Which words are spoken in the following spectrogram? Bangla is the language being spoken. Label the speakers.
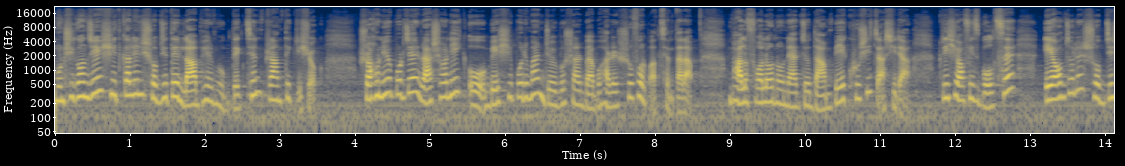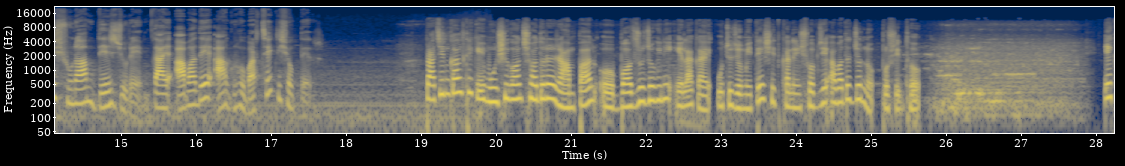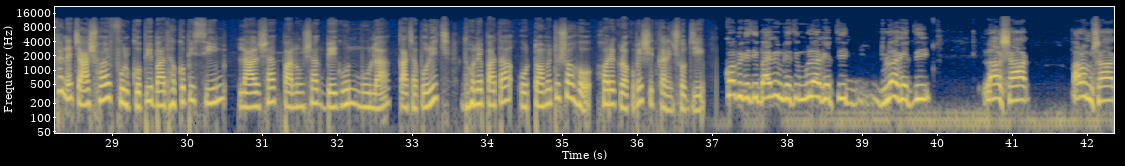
Speaker 1: মুন্সীগঞ্জে শীতকালীন সবজিতে লাভের মুখ দেখছেন প্রান্তিক কৃষক। সহনীয় পর্যায়ে রাসায়নিক ও বেশি পরিমাণ জৈব সার ব্যবহারের সুফল পাচ্ছেন তারা। ভালো ফলন ও ন্যায্য দাম পেয়ে খুশি চাষিরা। কৃষি অফিস বলছে, এ অঞ্চলের সবজির সুনাম দেশ জুড়ে, তাই আবাদে আগ্রহ বাড়ছে কৃষকদের।
Speaker 2: প্রাচীনকাল থেকেই মুন্সীগঞ্জ সদরের রামপাল ও বজ্রযোগিনী এলাকায় উঁচু জমিতে শীতকালীন সবজি আবাদের জন্য প্রসিদ্ধ। এখানে চাষ হয় ফুলকপি, বাঁধাকপি, সিম, লাল শাক, পালং শাক, বেগুন, মূলা, কাঁচামরিচ, ধনেপাতা ও টমেটো সহ হরেক রকমের শীতকালীন সবজি।
Speaker 3: কপি খেতে বেগুন খেতি মূলা খেতি ধুলা খেতি লাল শাক, পালং শাক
